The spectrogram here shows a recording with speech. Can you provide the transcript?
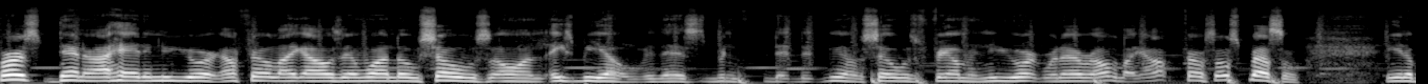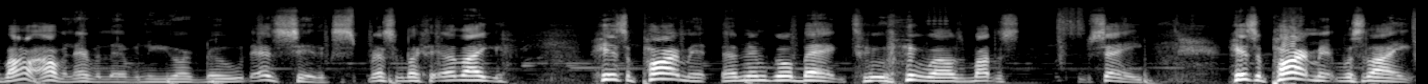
First dinner I had in New York, I felt like I was in one of those shows on HBO that's been, that, that, you know, the show was filmed in New York, whatever. I was like, I felt so special. You know, but I, I would never live in New York, dude. That shit expensive. Like, uh, like his apartment, let me go back to what I was about to say. His apartment was like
